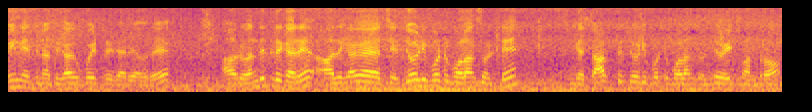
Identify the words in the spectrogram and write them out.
மீன் ஏற்றினாத்துக்காக போயிட்டுருக்காரு அவர். அவர் வந்துட்டுருக்காரு அதுக்காக சரி ஜோடி போட்டு போகலான்னு சொல்லிட்டு இங்கே சாப்பிட்டு ஜோடி போட்டு போகலான்னு சொல்லிட்டு வெயிட் பண்ணுறோம்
